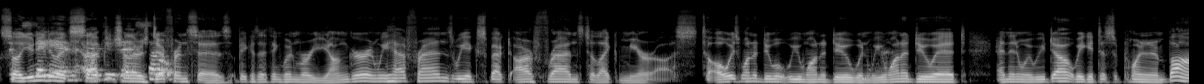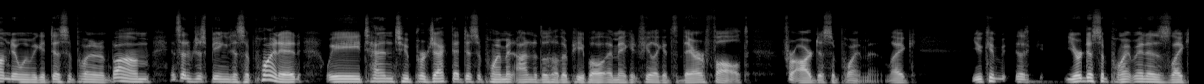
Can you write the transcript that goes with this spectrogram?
So you need to accept each other's So- differences because I think when we're younger and we have friends, we expect our friends to like mirror us, to always want to do what we want to do when we want to do it. And then when we don't, we get disappointed and bummed. And when we get disappointed and bummed, instead of just being disappointed, we tend to project that disappointment onto those other people and make it feel like it's their fault for our disappointment. Like you can, like, your disappointment is like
